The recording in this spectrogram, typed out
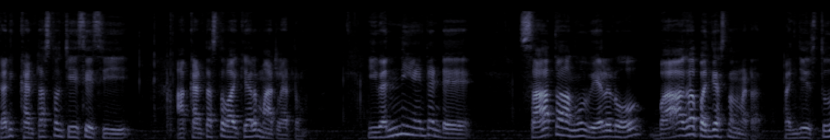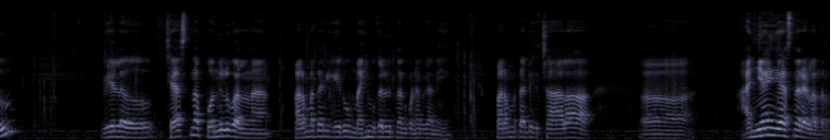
కానీ కంఠస్థం చేసేసి ఆ కంఠస్థ వాక్యాలు మాట్లాడటం. ఇవన్నీ ఏంటంటే సాతాను వీళ్ళలో బాగా పనిచేస్తుంది అనమాట పనిచేస్తూ వీళ్ళు చేస్తున్న పనుల వలన పరమతండ్రికి ఏదో మహిమ కలుగుతుంది అనుకుంటారు కానీ పరమతండ్రికి చాలా అన్యాయం చేస్తున్నారు వీళ్ళందరూ.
